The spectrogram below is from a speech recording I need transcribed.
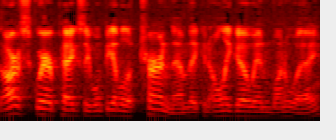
are square pegs, so you won't be able to turn them. They can only go in one way.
